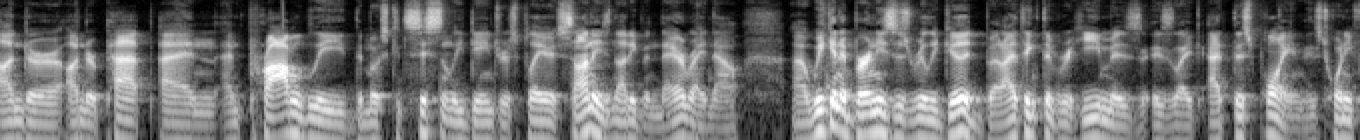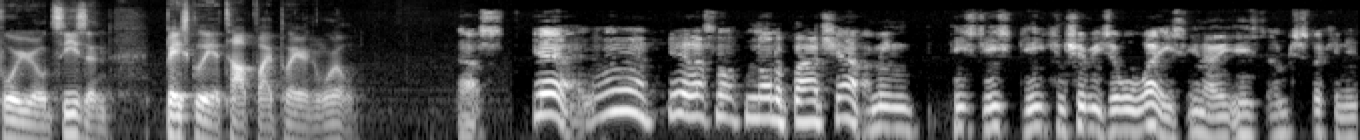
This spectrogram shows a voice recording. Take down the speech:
under under Pep, and and probably the most consistently dangerous player. Sané's not even there right now. Uh, weekend at Bernie's is really good, but I think that Raheem is is like at this point, his 24 year old season, basically a top five player in the world. That's yeah, mm, yeah, that's not not a bad shout. I mean, he's, he's he contributes always. You know, I'm just looking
